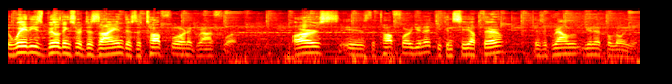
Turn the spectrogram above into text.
The way these buildings are designed, there's a top floor and a ground floor. Ours is the top floor unit, you can see up there. There's a ground unit below you.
